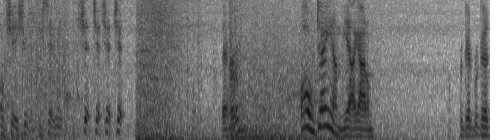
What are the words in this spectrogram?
Oh shit, shoot he's hitting me. Shit, shit, shit, shit. I hurt him? Oh damn! Yeah, I got him. We're good, we're good.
